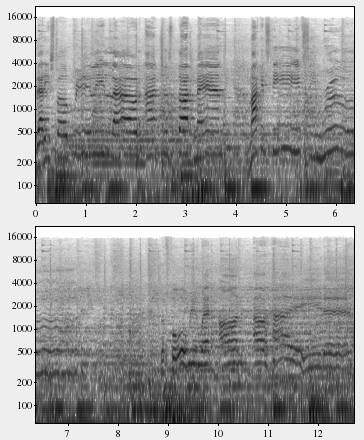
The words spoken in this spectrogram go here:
that he spoke really loud. I just thought, man, Mike and Steve seem rude. Before we went on our hiatus,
